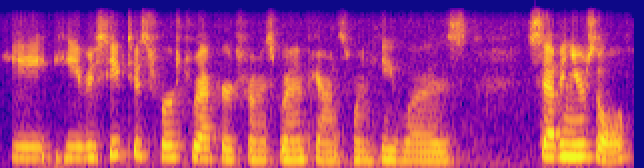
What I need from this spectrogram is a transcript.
he he received his first record from his grandparents when he was seven years old.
